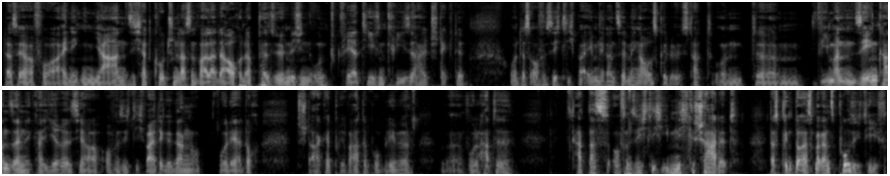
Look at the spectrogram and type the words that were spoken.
dass er vor einigen Jahren sich hat coachen lassen, weil er da auch in einer persönlichen und kreativen Krise halt steckte und das offensichtlich bei ihm eine ganze Menge ausgelöst hat. Und ähm, wie man sehen kann, seine Karriere ist ja offensichtlich weitergegangen, obwohl er ja doch starke private Probleme äh, wohl hatte, hat das offensichtlich ihm nicht geschadet. Das klingt doch erstmal ganz positiv.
